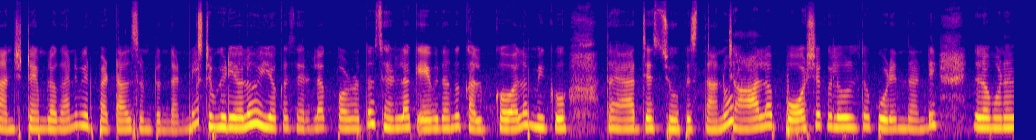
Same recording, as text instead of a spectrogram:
లంచ్ టైంలో కానీ మీరు పెట్టాల్సి ఉంటుందండి. నెక్స్ట్ వీడియోలో ఈ యొక్క సెరిలాక్ పౌడర్తో సెరిలాక్ ఏ విధంగా కలుపుకోవాలో మీకు తయారు చేసి చూపిస్తాను. చాలా పోషక విలువలతో కూడిందండి. ఇందులో మనం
